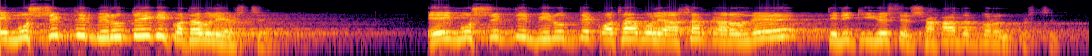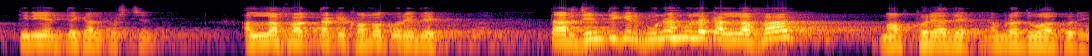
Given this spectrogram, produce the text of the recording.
এই মুশ্রিকদের বিরুদ্ধেই কি কথা বলে আসছেন এই মুশ্রিকদের বিরুদ্ধে কথা বলে আসার কারণে তিনি কি হয়েছেন? শাহাদাত বরণ করছেন, তিনি এতেকাল করছেন। আল্লাহ পাক তাকে ক্ষমা করে দেখ তার জিন্দিগির গুনাহগুলোকে আল্লাহ পাক মাফ করে দেখ আমরা দোয়া করি।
